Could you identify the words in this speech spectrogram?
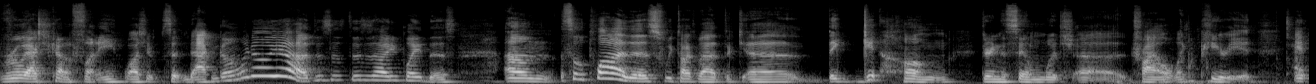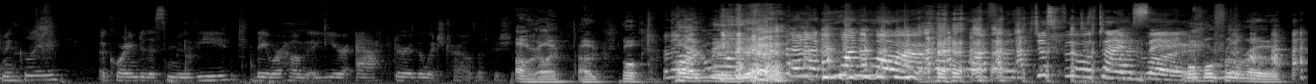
really actually kind of funny watching sitting back and going like, oh yeah, this is this is how you played this. Um, so the plot of this we talked about the uh they get hung during the Salem witch uh, trial like period. Technically, according to this movie, they were hung a year after the witch trials officially. Oh really? Oh well, they're pardon like, me. "Oh, Yeah. Like, one more! One more for- just for time's one sake. One more for the road.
